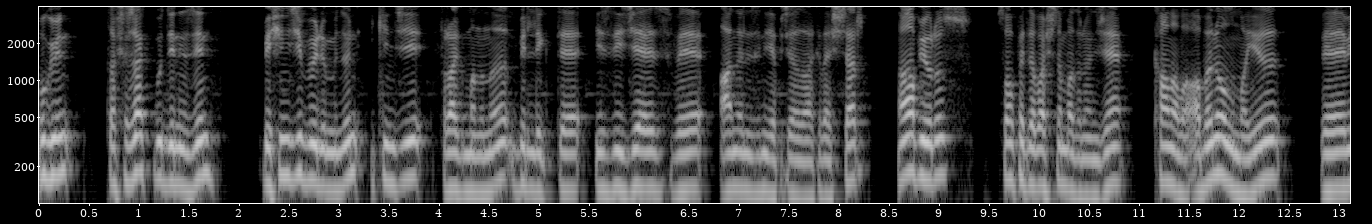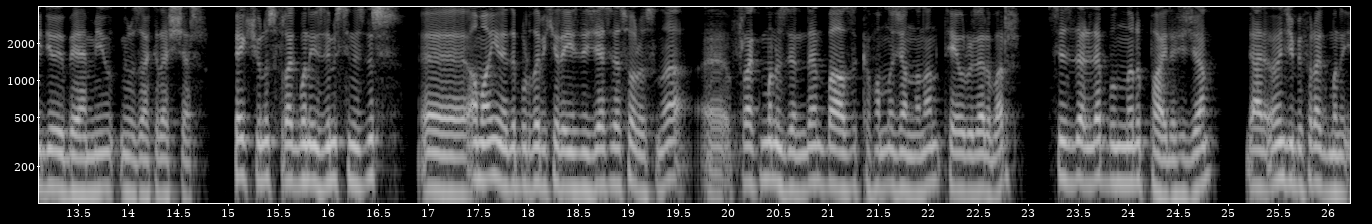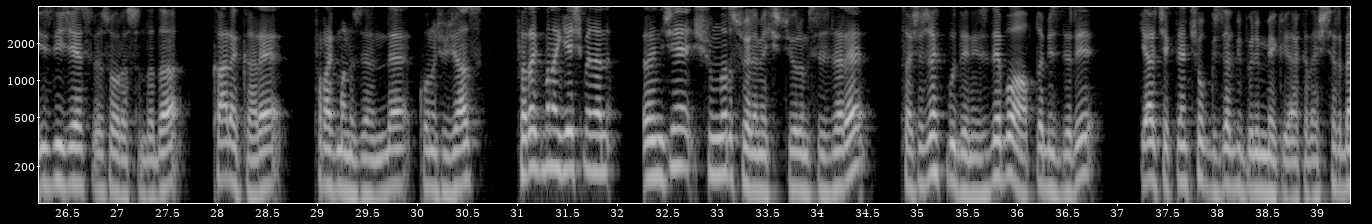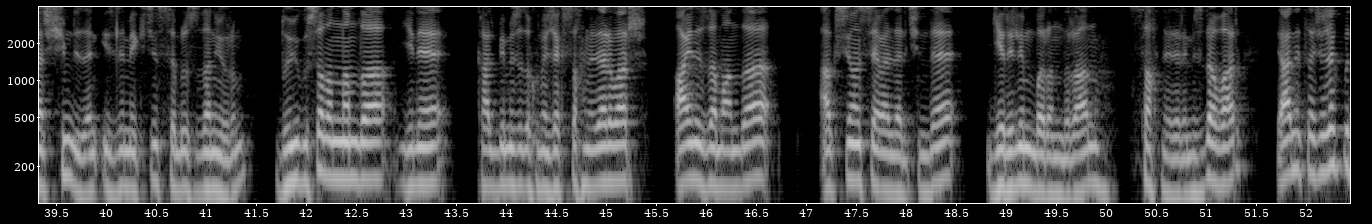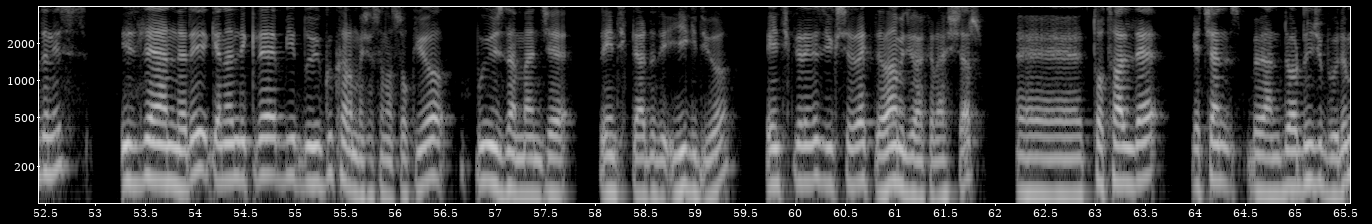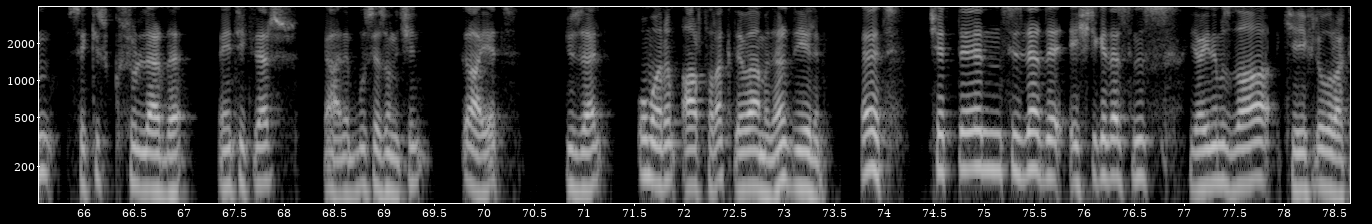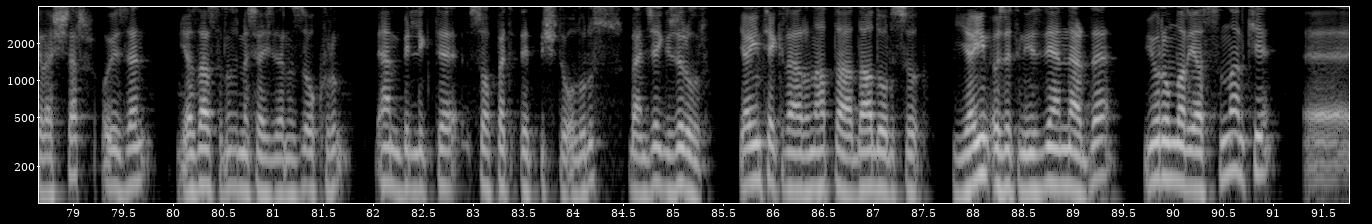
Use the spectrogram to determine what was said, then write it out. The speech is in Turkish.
Bugün Taşacak Bu Deniz'in 5. bölümünün ikinci fragmanını birlikte izleyeceğiz ve analizini yapacağız arkadaşlar. Ne yapıyoruz? Sohbete başlamadan önce kanala abone olmayı ve videoyu beğenmeyi unutmuyoruz arkadaşlar. Pek çoğunuz fragmanı izlemişsinizdir. Ee, ama yine de burada bir kere izleyeceğiz ve sonrasında e, fragman üzerinden bazı kafamda canlanan teoriler var. Sizlerle bunları paylaşacağım. Yani önce bir fragmanı izleyeceğiz ve sonrasında da kare kare fragman üzerinde konuşacağız. Fragmana geçmeden önce şunları söylemek istiyorum sizlere. Taşacak bu denizde bu hafta bizleri gerçekten çok güzel bir bölüm bekliyor arkadaşlar. Ben şimdiden izlemek için sabırsızlanıyorum. Duygusal anlamda yine kalbimize dokunacak sahneler var. Aynı zamanda aksiyon severler için de gerilim barındıran sahnelerimiz de var. Yani Taşacak bu deniz izleyenleri genellikle bir duygu karmaşasına sokuyor. Bu yüzden bence reytinglerde de iyi gidiyor. Reytinglerimiz yükselerek devam ediyor arkadaşlar. Ee, totalde geçen yani dördüncü bölüm 8 kusurlarda reytingler yani bu sezon için gayet güzel. Umarım artarak devam eder diyelim. Evet chatten sizler de eşlik edersiniz. Yayınımız daha keyifli olur arkadaşlar. O yüzden yazarsınız mesajlarınızı okurum. Hem birlikte sohbet etmiş de oluruz. Bence güzel olur. Yayın tekrarını hatta daha doğrusu yayın özetini izleyenler de yorumlar yazsınlar ki e,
